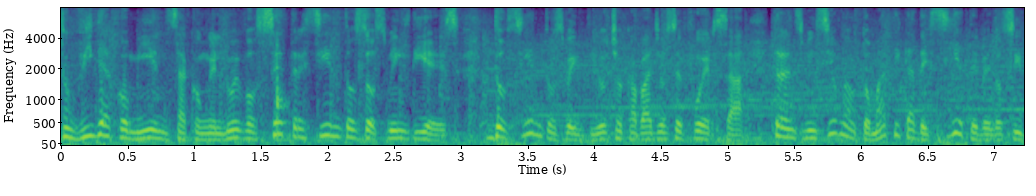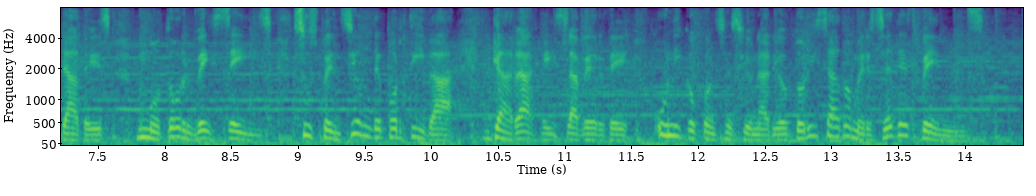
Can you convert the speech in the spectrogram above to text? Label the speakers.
Speaker 1: Tu vida comienza con el nuevo C300 2010. 228 caballos de fuerza, transmisión automática de 7 velocidades, motor V6, suspensión deportiva, garaje Isla Verde, único concesionario autorizado Mercedes-Benz.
